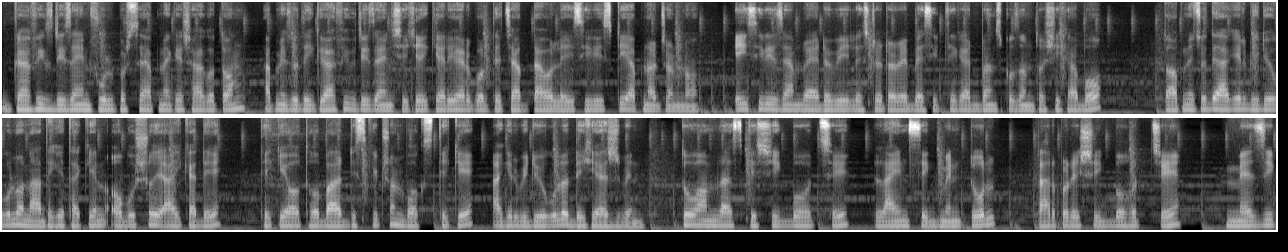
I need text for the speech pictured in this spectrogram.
গ্রাফিক্স ডিজাইন ফুল কোর্সে আপনাকে স্বাগতম। আপনি যদি গ্রাফিক্স ডিজাইন শিখে ক্যারিয়ার করতে চান, তাহলে এই সিরিজটি আপনার জন্য। এই সিরিজে আমরা অ্যাডোবি ইলাস্ট্রেটরের বেসিক থেকে অ্যাডভান্স পর্যন্ত শিখাবো। তো আপনি যদি আগের ভিডিওগুলো না দেখে থাকেন, অবশ্যই আইকার্ডে থেকে অথবা ডিসক্রিপশন বক্স থেকে আগের ভিডিওগুলো দেখে আসবেন। তো আমরা আজকে শিখব হচ্ছে লাইন সেগমেন্ট টুল তারপরে শিখব হচ্ছে ম্যাজিক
